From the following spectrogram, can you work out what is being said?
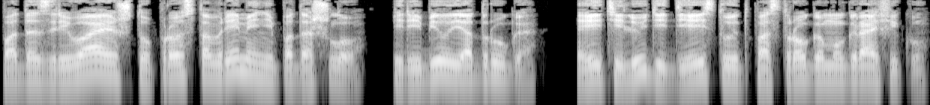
Подозреваю, что просто время не подошло. Перебил я друга. Эти люди действуют по строгому графику.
